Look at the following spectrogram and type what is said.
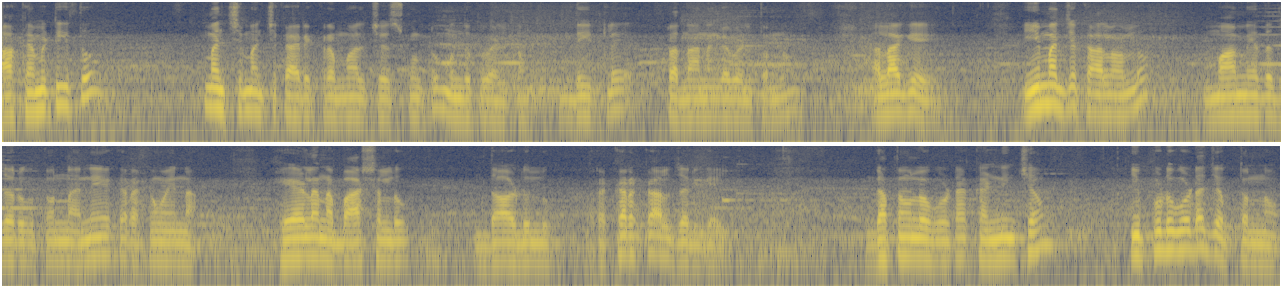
ఆ కమిటీతో మంచి మంచి కార్యక్రమాలు చేసుకుంటూ ముందుకు వెళ్తాం. దీంట్లో ప్రధానంగా వెళ్తున్నాం. అలాగే ఈ మధ్య కాలంలో మా మీద జరుగుతున్న అనేక రకమైన హేళన భాషలు దాడులు రకరకాలు జరిగాయి. గతంలో కూడా ఖండించాం ఇప్పుడు కూడా చెప్తున్నాం.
